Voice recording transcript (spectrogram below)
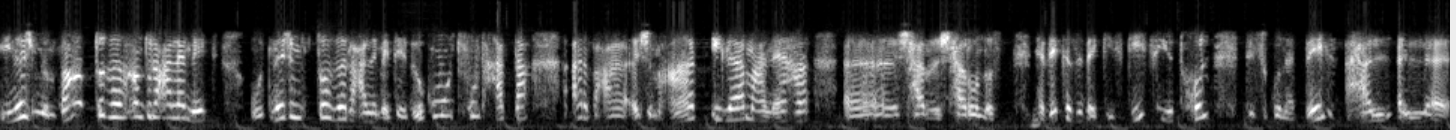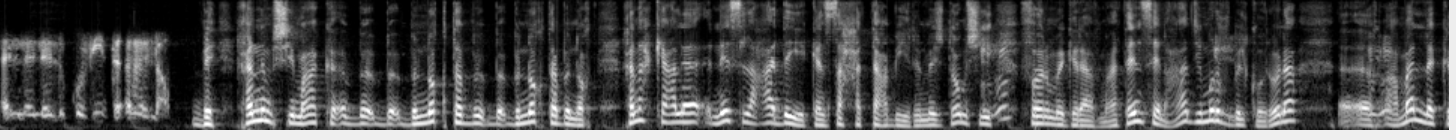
ينجم من بعد تظهر عنده العلامات وتنجم تظهر العلامات هذوك وتفوت حتى أربع جمعات إلى معناها آه شهر شهر ونص. هذاك زاد كيف كيف يدخل في ce qu'on appelle الكوفيد لا. خلينا نمشي معك بالنقطة بالنقطة بالنقطة. خلينا نحكي على الناس العادية كان صح التعبير. ما جاتهمش forme grave معناتها انسان عادي مرض بالكورونا آه، عمل لك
